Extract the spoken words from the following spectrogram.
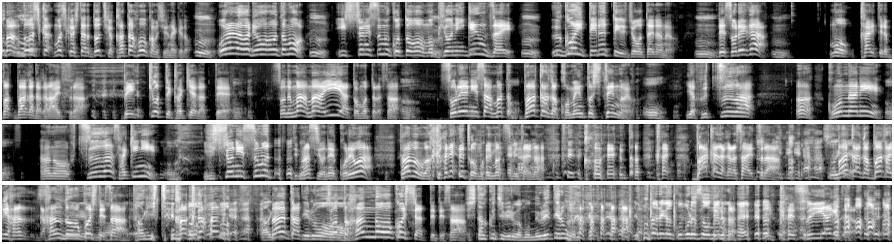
まあどうしかもしかしたらどっちか片方かもしれないけど、うん。俺らは両方ともうん。一緒に住むことを目標に現在うん。動いてるっていう状態なのよ。うん。でそれがうんもう書いてるババカだからあいつら。別居って書きやがって。そんでまあまあいいやと思ったらさうん。それにさまたバカがコメントしてんのよ。いや普通はあこんなにあの普通は先に一緒に住むってますよね。これは多分別れると思いますみたいな コメント。バカだからさあいつら。バカがバカに反反応を起こしてさたぎっなんかちょっと反応を起こしちゃっててさ。下唇がもう濡れてるもんね。よだれがこぼれそうになるぐらい。一回吸い上げた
